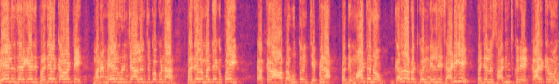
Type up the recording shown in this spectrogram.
మేలు జరిగేది ప్రజలకు కాబట్టి మన మేలు గురించి ఆలోచించుకోకుండా ప్రజల మధ్యకు పోయి అక్కడ ఆ ప్రభుత్వం చెప్పిన ప్రతి మాటను గల్లా పట్టుకొని నిలదీసి అడిగి ప్రజలను సాధించుకునే కార్యక్రమం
